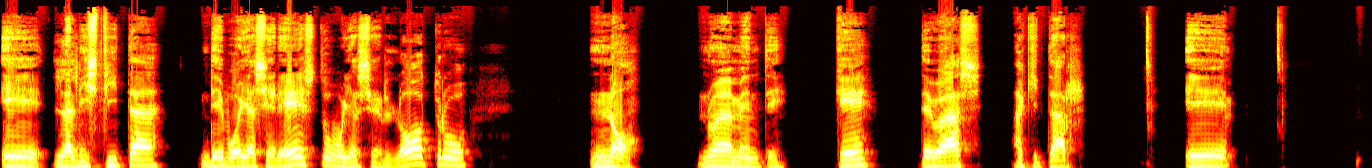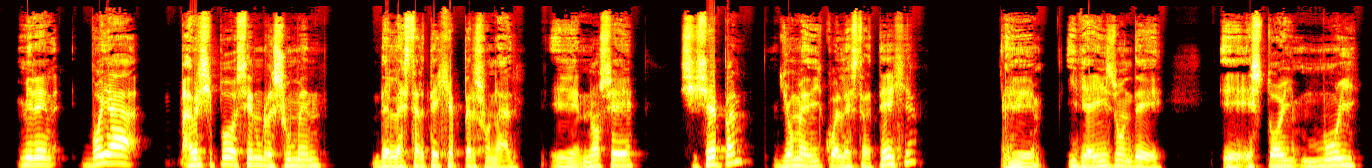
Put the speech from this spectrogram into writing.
eh, la listita de voy a hacer esto, voy a hacer lo otro. No, nuevamente, ¿qué te vas a quitar? Eh, miren, voy a, a ver si puedo hacer un resumen de la estrategia personal. Eh, no sé si sepan, yo me dedico a la estrategia y de ahí es donde eh, estoy muy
